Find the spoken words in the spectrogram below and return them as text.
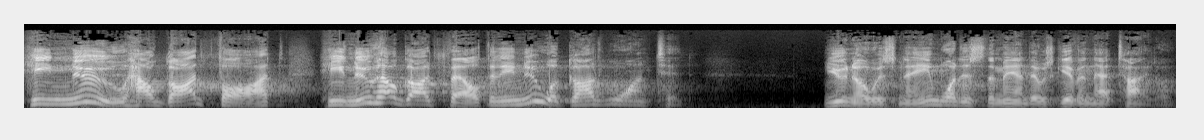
He knew how God thought, he knew how God felt, and he knew what God wanted. You know his name. What is the man that was given that title?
